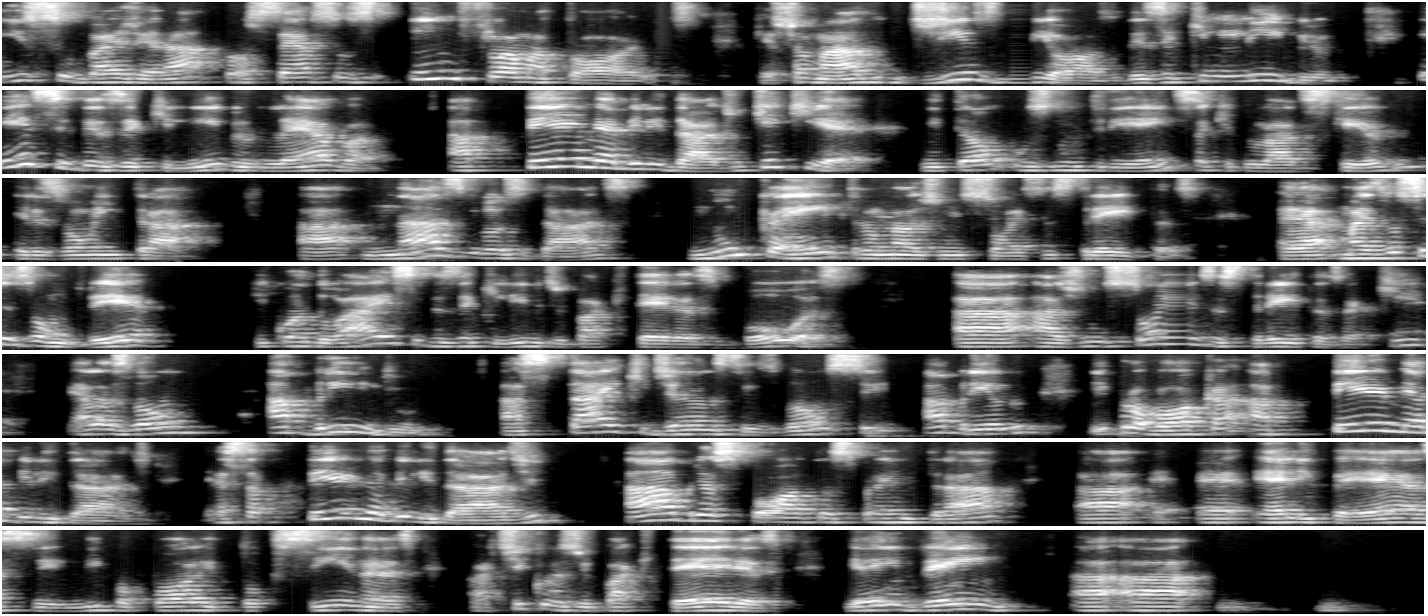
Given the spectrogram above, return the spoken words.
isso vai gerar processos inflamatórios, que é chamado disbiose, desequilíbrio. Esse desequilíbrio leva à permeabilidade. O que, que é? Então, os nutrientes aqui do lado esquerdo, eles vão entrar ah, nas velocidades, nunca entram nas junções estreitas. É, mas vocês vão ver que quando há esse desequilíbrio de bactérias boas, as junções estreitas aqui, elas vão abrindo, as Taik Janssens vão se abrindo e provoca a permeabilidade. Essa permeabilidade abre as portas para entrar a é, é, LPS, lipopolitoxinas, partículas de bactérias, e aí vem a, a,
